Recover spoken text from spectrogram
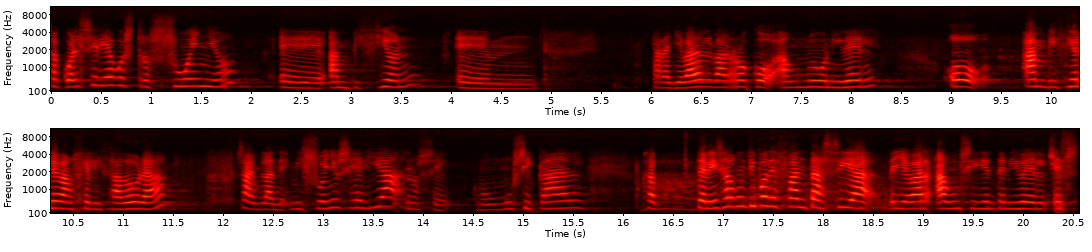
o sea, ¿cuál sería vuestro sueño, eh, ambición em, para llevar el barroco a un nuevo nivel o ambición evangelizadora? O sea, en plan, de, mi sueño sería, no sé, como un musical. O sea, ¿Tenéis algún tipo de fantasía de llevar a un siguiente nivel Yo esto?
